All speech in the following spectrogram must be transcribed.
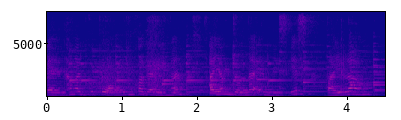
and hangad ko po ang inyong kagalingan. I am Jonah and this is Payo Lang.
